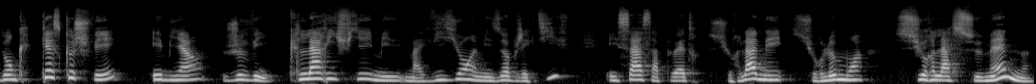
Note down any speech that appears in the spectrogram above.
Donc, qu'est-ce que je fais? Eh bien, je vais clarifier ma vision et mes objectifs. Et ça, ça peut être sur l'année, sur le mois, sur la semaine.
